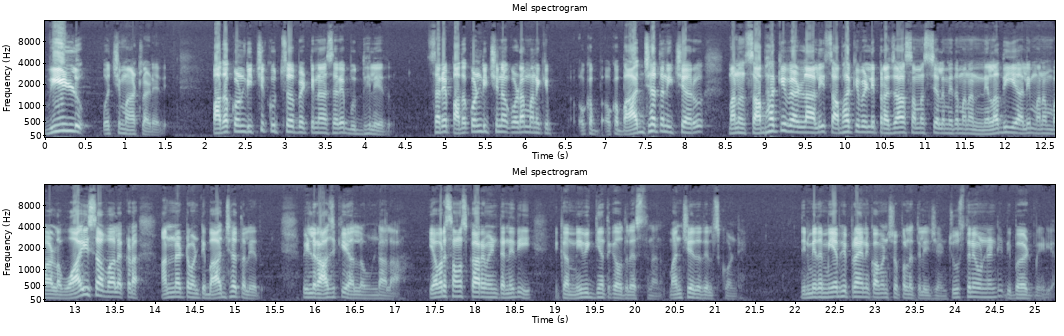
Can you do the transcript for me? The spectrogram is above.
వీళ్ళు వచ్చి మాట్లాడేది. పదకొండిచ్చి కూర్చోబెట్టినా సరే బుద్ధి లేదు. సరే పదకొండిచ్చినా కూడా మనకి ఒక ఒక బాధ్యతనిచ్చారు. మనం సభకి వెళ్ళాలి సభకి వెళ్ళి ప్రజా సమస్యల మీద మనం నిలదీయాలి మనం వాళ్ళ వాయిస్ అవ్వాలి అక్కడ అన్నటువంటి బాధ్యత లేదు. వీళ్ళు రాజకీయాల్లో ఉండాలా? ఎవరి సంస్కారం ఏంటనేది ఇక మీ విజ్ఞతగా వదిలేస్తున్నాను. మంచి ఏదో తెలుసుకోండి. దీని మీద మీ అభిప్రాయాన్ని కామెంట్స్ రూపంలో తెలియజేయండి. చూస్తూనే ఉండండి. The Bird Media.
